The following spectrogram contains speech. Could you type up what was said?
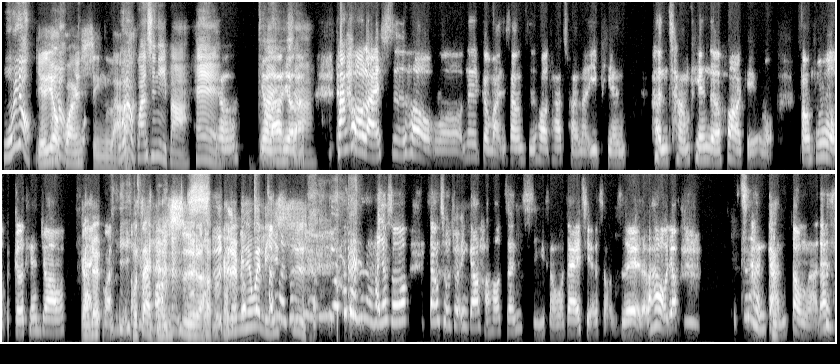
我有，也有关心啦。我，我有关心你吧？嘿，有，有啦，有啦。他后来事后，我那个晚上之后，他传了一篇很长篇的话给我，仿佛我隔天就要感觉不在人世了，感觉明天会离世。他就说当初就应该要好好珍惜什么在一起的时候之类的，然后我就是很感动啊。但是，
